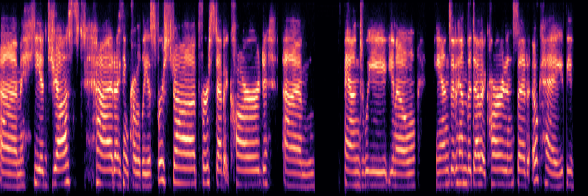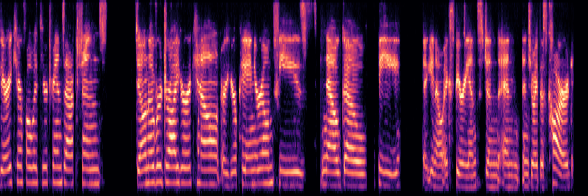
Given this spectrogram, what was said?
Um, he had just had, I think, probably his first job, first debit card. Um, and we, you know, handed him the debit card and said, okay, be very careful with your transactions. Don't overdraw your account or you're paying your own fees. Now go be, you know, experienced and, and enjoy this card.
